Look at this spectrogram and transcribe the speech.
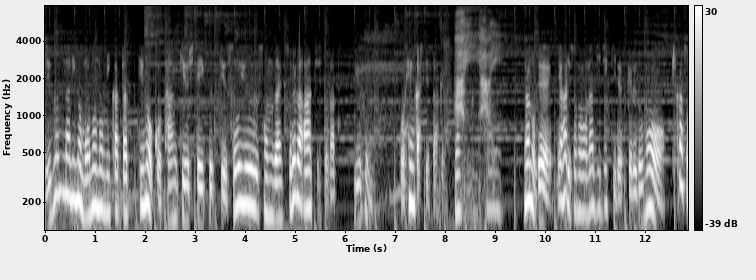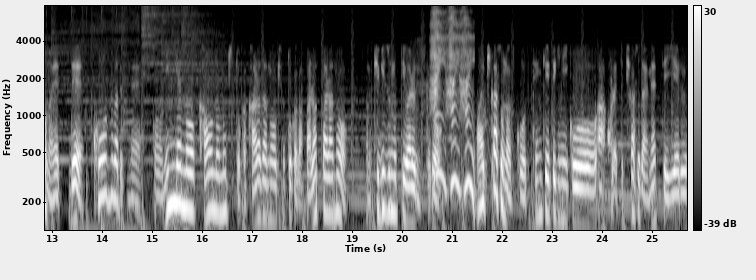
自分なりのものの見方っていうのをこう探求していくっていうそういう存在それがアーティストだというふうにこう変化していったわけですね。はいはいなので、やはりその同じ時期ですけれども、ピカソの絵で構図がですね、この人間の顔の向きとか体の大きさとかがバラバラのあのキュビズムって言われるんですけど、はいはいはい、ああいうピカソのこう典型的にこうあこれってピカソだよねって言える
